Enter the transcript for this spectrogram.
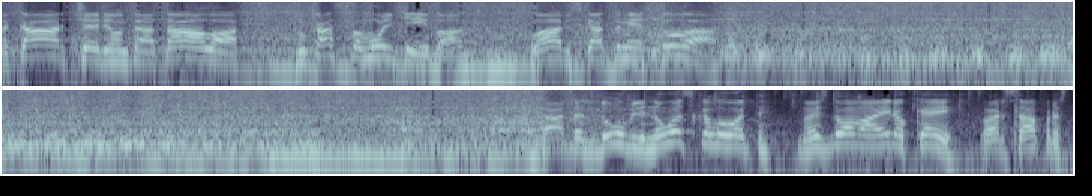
ar kārčeri un tā tālāk. Nu, kas pa muļķībām? Labi, skatāmies tuvāk. Tā tad dubļi noskaloti, nu es domāju, ir ok, var saprast.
